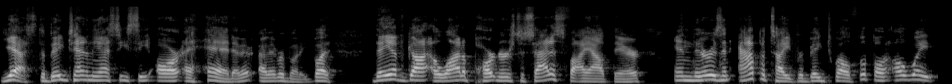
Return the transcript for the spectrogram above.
Yes, the Big Ten and the SEC are ahead of, of everybody, but they have got a lot of partners to satisfy out there. And there is an appetite for Big 12 football. And oh, wait,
